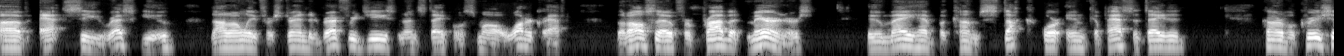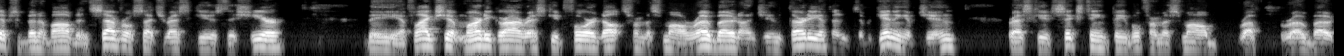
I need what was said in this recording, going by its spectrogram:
of at sea rescue, not only for stranded refugees and unstable small watercraft, but also for private mariners who may have become stuck or incapacitated. Carnival cruise ships have been involved in several such rescues this year. The uh, flagship Mardi Gras rescued four adults from a small rowboat on June 30th and at the beginning of June rescued 16 people from a small rough rowboat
